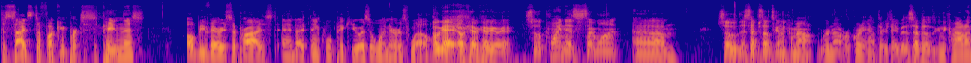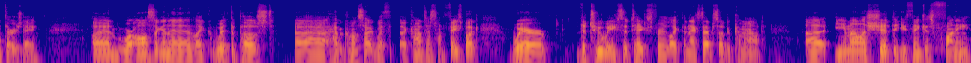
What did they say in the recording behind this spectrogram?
decides to fucking participate in this, I'll be very surprised, and I think we'll pick you as a winner as well. Okay, okay, okay, okay, okay. So the point is, is I want. Um, so this episode's going to come out. We're not recording on Thursday, but this episode's going to come out on Thursday, and we're also going to like with the post uh, have it coincide with a contest on Facebook where the two weeks it takes for like the next episode to come out. Uh, email us shit that you think is funny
